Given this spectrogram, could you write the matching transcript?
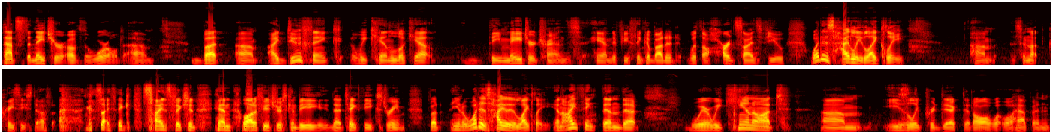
that's the nature of the world. Um, but um, I do think we can look at the major trends, and if you think about it with a hard science view, what is highly likely? Um, so not crazy stuff, because I think science fiction and a lot of futures can be that take the extreme. But you know, what is highly likely? And I think then that where we cannot um, easily predict at all what will happen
